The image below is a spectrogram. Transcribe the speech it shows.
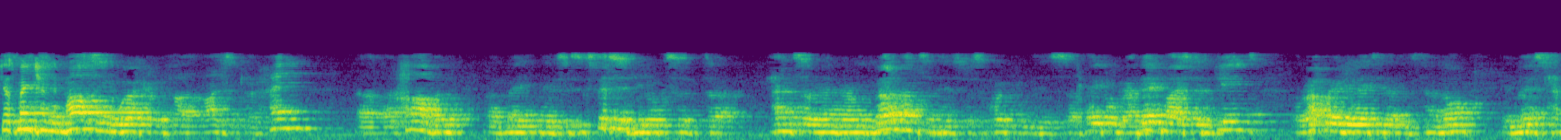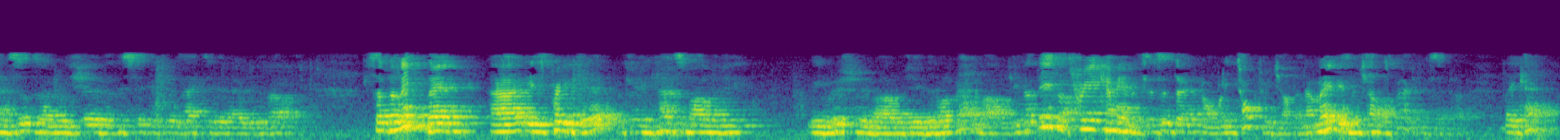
Just mentioned in passing the work of uh, Isaac Kohane uh, at Harvard uh, made, makes this explicit. He looks at uh, cancer and embryonic development, and here's just a quote from his uh, paper. We identify a set of genes are upregulated and is turned on in most cancers, and we show that this signature is active in early development. So the link then uh, is pretty clear between cancer biology, evolutionary biology, and developmental biology. But these are three communities that don't normally talk to each other. Now, maybe in the Charles Perkins Center, they can.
